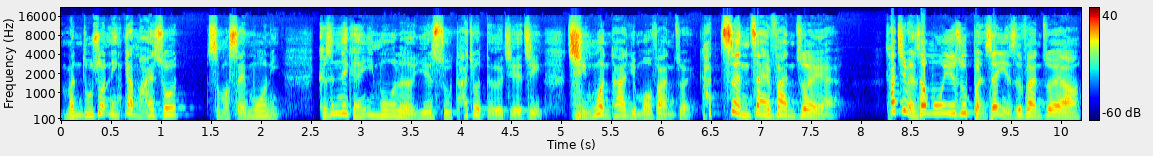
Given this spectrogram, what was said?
门徒说：“你干嘛还说什么谁摸你？”可是那个人一摸了耶稣，他就得洁净。请问他有没有犯罪？他正在犯罪哎！他基本上摸耶稣本身也是犯罪啊，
